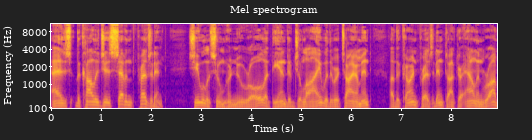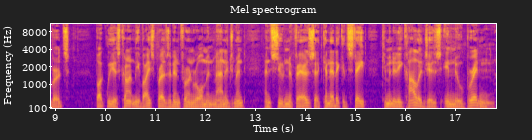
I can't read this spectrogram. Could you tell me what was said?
as the college's seventh president. She will assume her new role at the end of July with the retirement of the current president, Dr. Alan Roberts. Buckley is currently vice president for enrollment management and Student Affairs at Connecticut State Community Colleges in New Britain.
